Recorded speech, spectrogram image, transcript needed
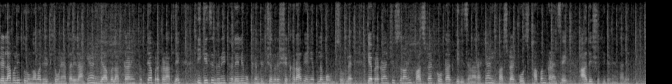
शेर्लापल्ली तुरुंगामध्ये ठेवण्यात आलेला आहे आणि या बलात्कार आणि हत्या प्रकरणातले टीकेचे धनी ठरलेले मुख्यमंत्री चंद्रशेखर राव यांनी आपलं मौन सोडलंय. या प्रकरणाची सुनावणी फास्ट ट्रॅक कोर्टात केली जाणार आहे आणि फास्ट ट्रॅक कोर्ट स्थापन करण्याचे आदेशही देण्यात आले.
